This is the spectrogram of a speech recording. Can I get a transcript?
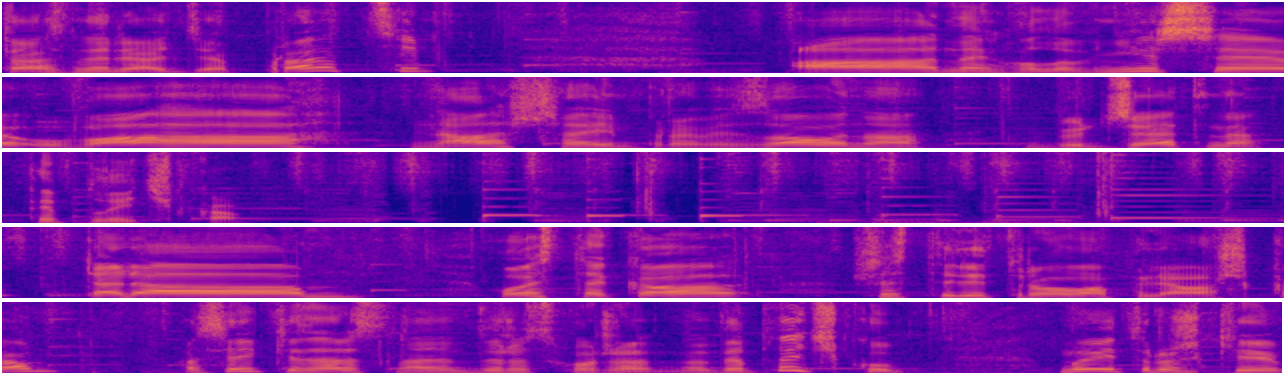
та знаряддя праці. А найголовніше увага, наша імпровізована бюджетна тепличка. Та-дам! Ось така 6-літрова пляшка. Оскільки зараз вона не дуже схожа на тепличку, ми її трошки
